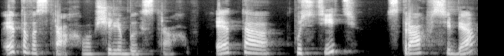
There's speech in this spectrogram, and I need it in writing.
этого страха, вообще любых страхов. Это пустить страх в себя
